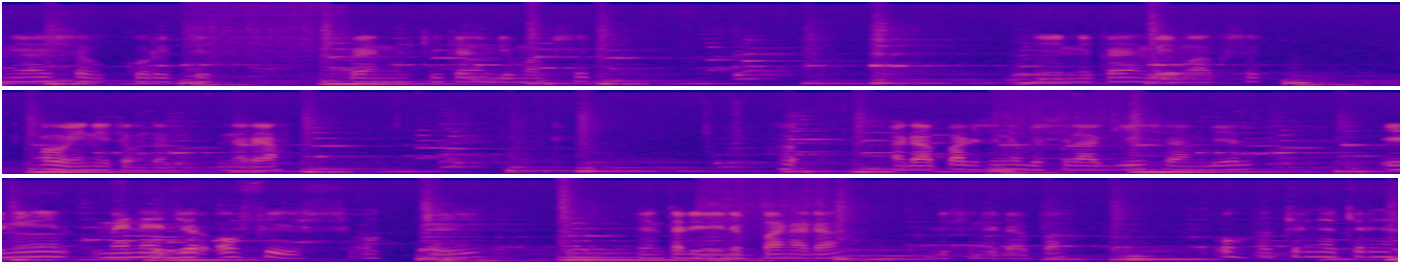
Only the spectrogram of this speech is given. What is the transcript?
ini ya security fan key yang dimaksud. Ini kah yang dimaksud. Oh ini teman-teman. Bener ya? Ada apa di sini? Besi lagi saya ambil. Ini manager office. Oke. Okay. yang tadi di depan ada. Di sini ada apa? Oh akhirnya akhirnya.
